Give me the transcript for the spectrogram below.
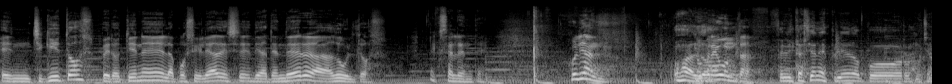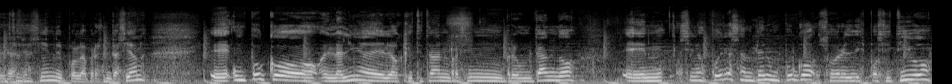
en chiquitos, pero tiene la posibilidad de, atender a adultos. Excelente. Julián, Osvaldo, tu pregunta. Felicitaciones primero por lo que estás haciendo y por la presentación. Eh, un poco en la línea de los que te estaban recién preguntando, em, si nos podrías ampliar un poco sobre el dispositivo,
